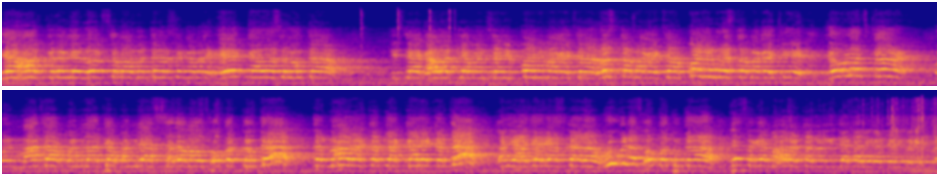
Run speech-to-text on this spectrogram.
या हातकणंगले लोकसभा मतदारसंघामध्ये एक गाव असं नव्हता. की त्या गावातल्या माणसाने पाणी मागायचं रस्ता मागायचा पाणी रस्ता मागायचे. माझा बंगला त्या बंगल्यात सदाभाऊ झोपत नव्हता तर महाराष्ट्रातला कार्यकर्ता आणि आजारी असणारा रुग्ण झोपत होता. हे सगळ्या महाराष्ट्रानं त्या कार्यकर्त्यांनी बघितलं.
